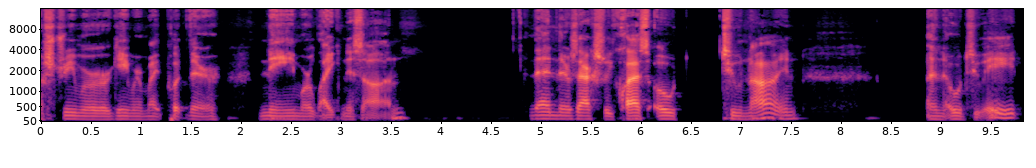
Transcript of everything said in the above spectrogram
a streamer or gamer might put their name or likeness on. Then there's actually class 029 and 028,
